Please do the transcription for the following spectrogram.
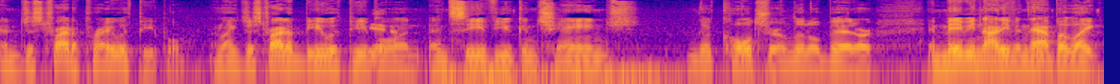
and just try to pray with people and like just try to be with people yeah. and, and see if you can change the culture a little bit or and maybe not even that mm-hmm. but like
